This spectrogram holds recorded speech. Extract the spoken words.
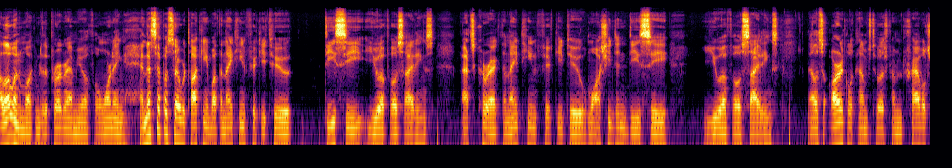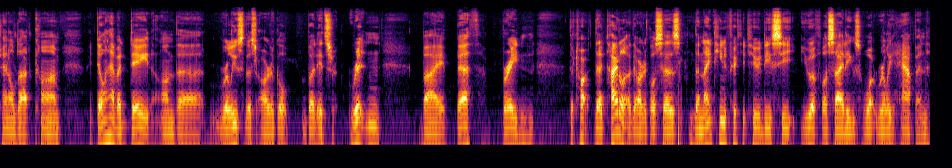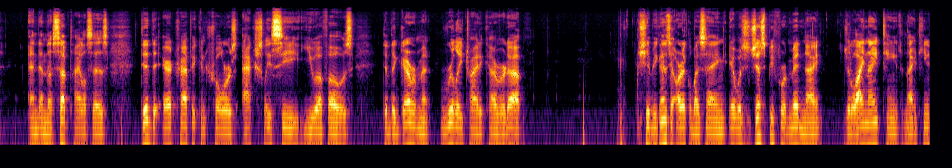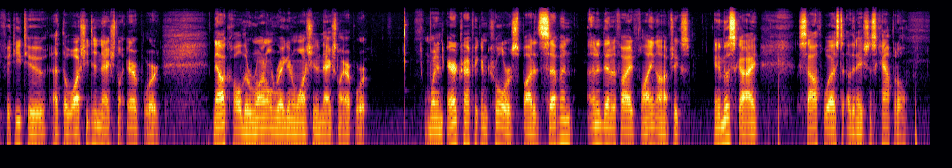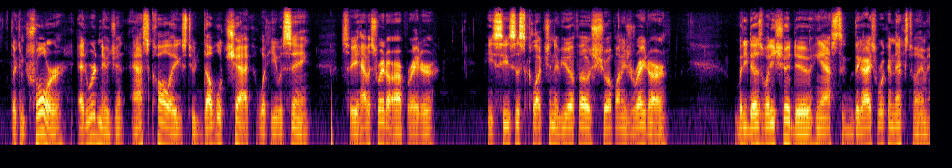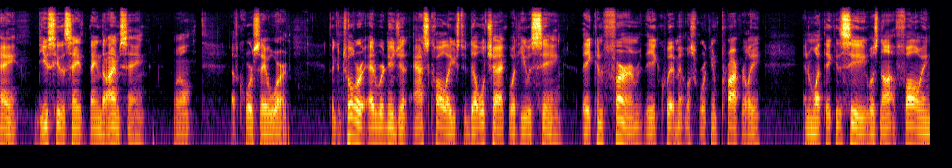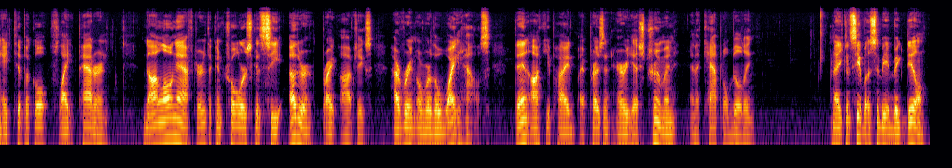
Hello and welcome to the program UFO Warning. In this episode, we're talking about the 1952 DC UFO sightings. That's correct, the 1952 Washington, D.C. UFO sightings. Now, this article comes to us from travelchannel.com. I don't have a date on the release of this article, but it's written by Beth Braden. The, the title of the article says The 1952 DC UFO sightings What Really Happened. And then the subtitle says Did the air traffic controllers actually see UFOs? Did the government really try to cover it up? She begins the article by saying It was just before midnight, July 19, 1952, at the Washington National Airport, now called the Ronald Reagan Washington National Airport, when an air traffic controller spotted seven unidentified flying objects in the sky southwest of the nation's capital. The controller, Edward Nugent, asked colleagues to double check what he was seeing. So you have this radar operator. He sees this collection of UFOs show up on his radar, but he does what he should do. He asks the guys working next to him, Hey, do you see the same thing that I'm seeing? Well, of course they were. The controller, Edward Nugent, asked colleagues to double check what he was seeing. They confirmed the equipment was working properly and what they could see was not following a typical flight pattern. Not long after, the controllers could see other bright objects hovering over the White House, then occupied by President Harry S. Truman and the Capitol building. Now you can see what this would be a big deal.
